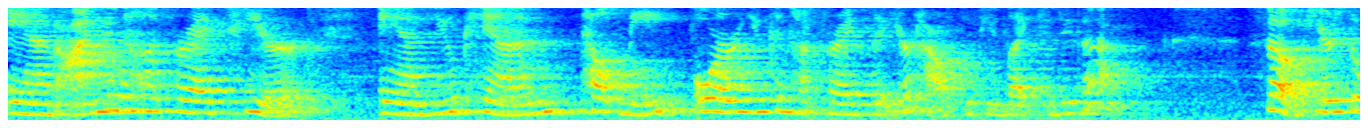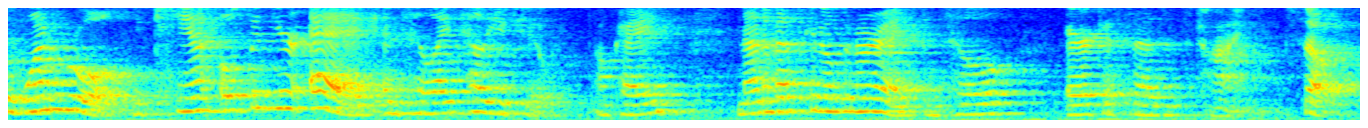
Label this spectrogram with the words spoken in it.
and I'm going to hunt for eggs here and you can help me or you can hunt for eggs at your house if you'd like to do that. So here's the one rule. You can't open your egg until I tell you to, okay? None of us can open our eggs until Erica says it's time. So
